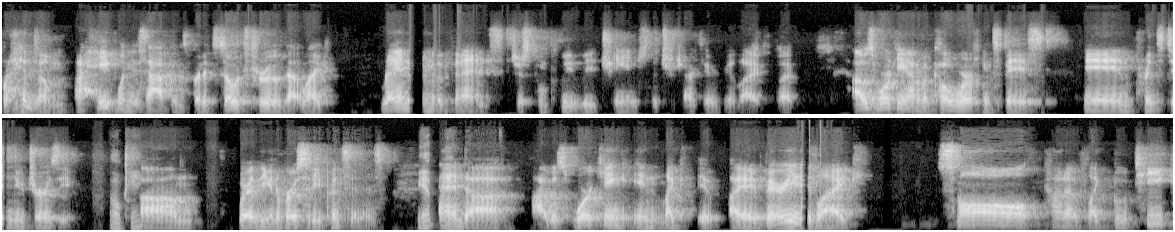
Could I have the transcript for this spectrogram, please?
random. I hate when this happens, but it's so true that like random events just completely change the trajectory of your life. But I was working out of a co-working space in Princeton, New Jersey, Okay. um, where the University of Princeton is yep. and uh, I was working in like a very like small kind of like boutique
